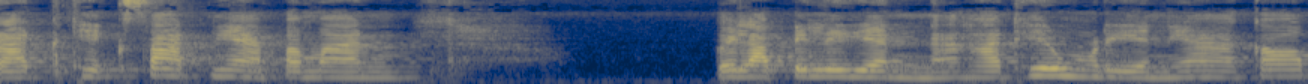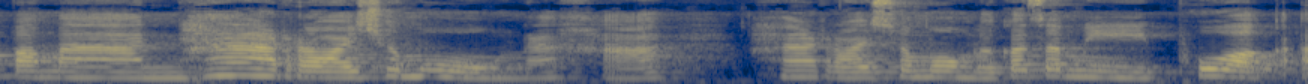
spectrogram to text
รัฐเท็กซัสเนี่ยประมาณเวลาไปเรียนนะคะ ที่โรงเรียนเนี่ยก็ประมาณ 500 ชั่วโมงนะคะ 500 ชั่วโมง แล้วก็จะมีพวกเ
